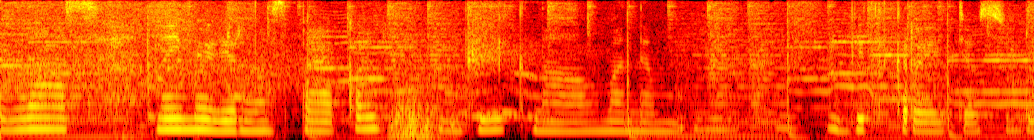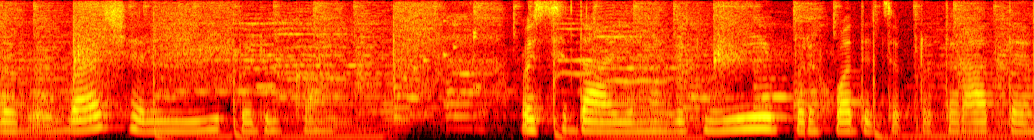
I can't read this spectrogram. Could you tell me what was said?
У нас неймовірна спека. Вікна в мене відкриті, особливо ввечері, і пилюка осідає на вікні, приходиться протирати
